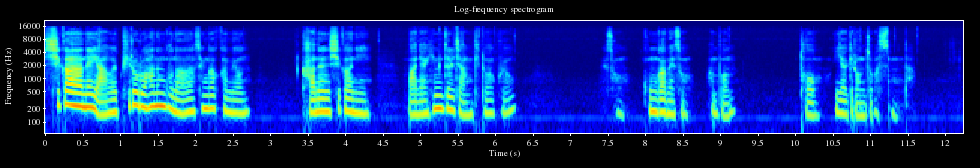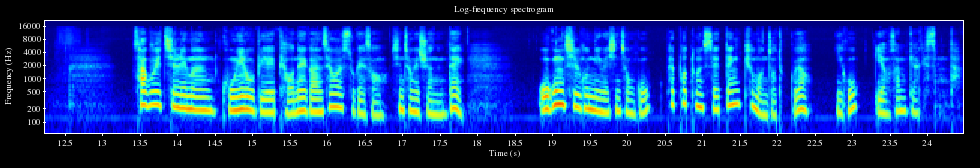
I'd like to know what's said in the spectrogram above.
시간의 양을 필요로 하는구나 생각하면 가는 시간이 마냥 힘들지 않기도 하고요. 그래서 공감해서 한번 더 이야기를 얹어봤습니다. 4927님은 015B의 변해간 세월 속에서 신청해 주셨는데 5079님의 신청곡 페퍼톤스의 땡큐 먼저 듣고요. 이 곡 이어서 함께 하겠습니다.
